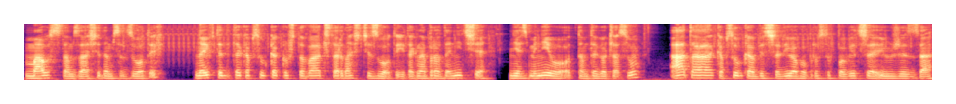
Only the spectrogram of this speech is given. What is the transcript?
Mouse tam za 700 zł. No i wtedy ta kapsułka kosztowała 14 zł i tak naprawdę nic się nie zmieniło od tamtego czasu, a ta kapsułka wystrzeliła po prostu w powietrze i już jest za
